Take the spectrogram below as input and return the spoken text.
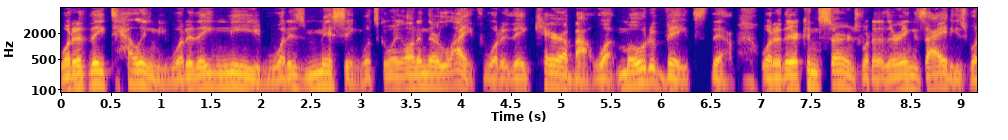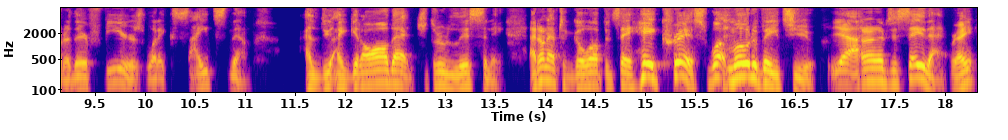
What are they telling me? What do they need? What is missing? What's going on in their life? What do they care about? What motivates them? What are their concerns? What are their anxieties? What are their fears? What excites them? I do I get all that through listening. I don't have to go up and say, "Hey Chris, what motivates you?" Yeah. I don't have to say that, right?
